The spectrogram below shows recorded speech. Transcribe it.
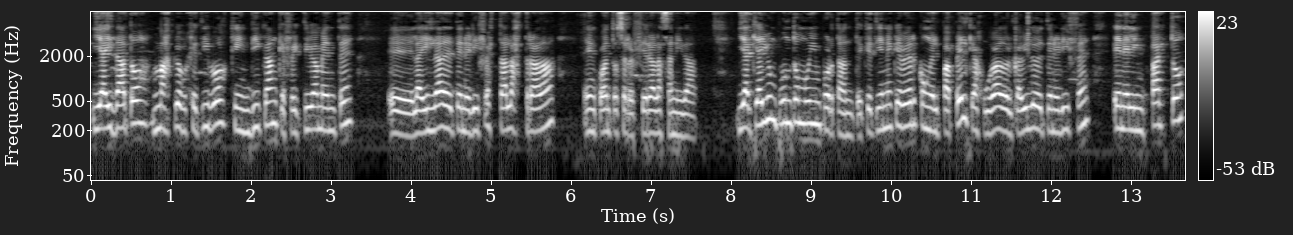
Y hay datos más que objetivos que indican que efectivamente eh, la isla de Tenerife está lastrada en cuanto se refiere a la sanidad. Y aquí hay un punto muy importante que tiene que ver con el papel que ha jugado el Cabildo de Tenerife en el impacto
